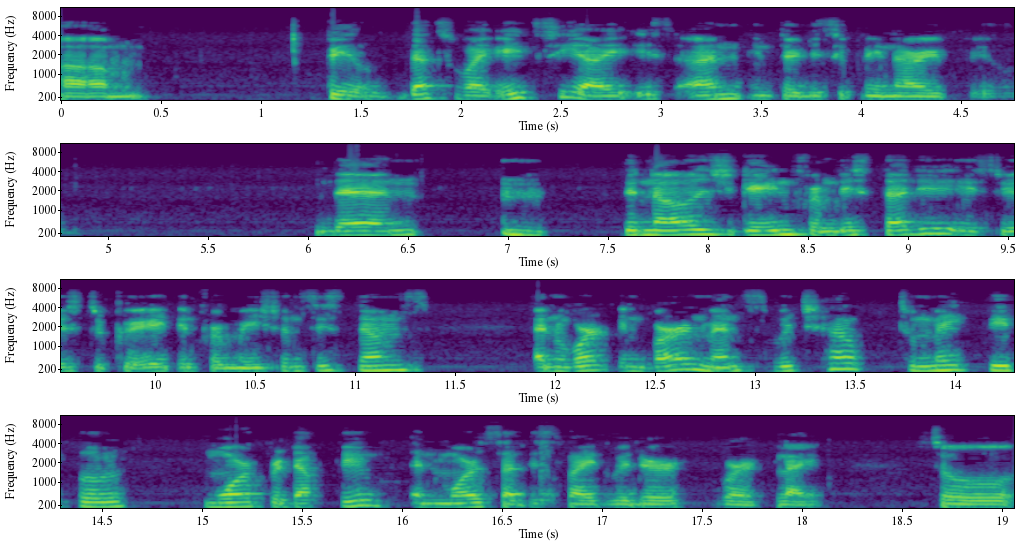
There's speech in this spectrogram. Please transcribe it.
um, field. That's why HCI is an interdisciplinary field. Then The knowledge gained from this study is used to create information systems and work environments which help to make people more productive and more satisfied with their work life. So,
